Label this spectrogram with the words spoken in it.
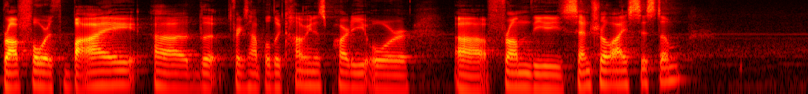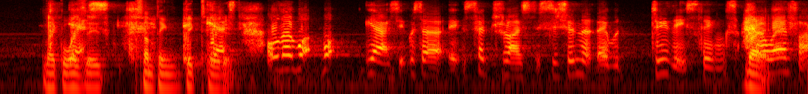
brought forth by uh, the for example the communist party or uh, from the centralized system like was Yes. it something dictated Yes, although what, what yes, it was a centralised decision that they would do these things. Right. However,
